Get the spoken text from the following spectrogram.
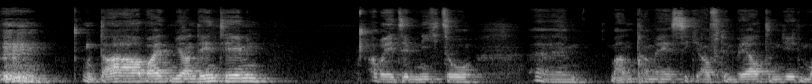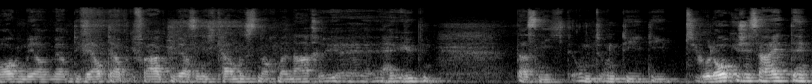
Mhm. Und da arbeiten wir an den Themen, aber jetzt eben nicht so, ähm, mantramäßig auf den Wert und jeden Morgen werden die Werte abgefragt und wer sie nicht kann, muss nochmal nachüben. Das nicht. Und, und die, die psychologische Seite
